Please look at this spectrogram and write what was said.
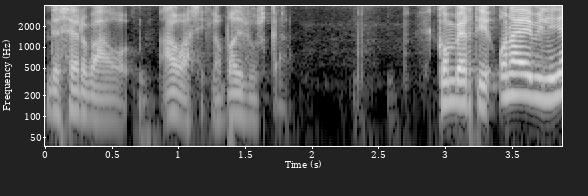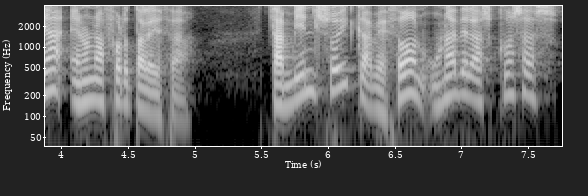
de ser vago, algo así, lo podéis buscar. Convertir una debilidad en una fortaleza. También soy cabezón. Una de las cosas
